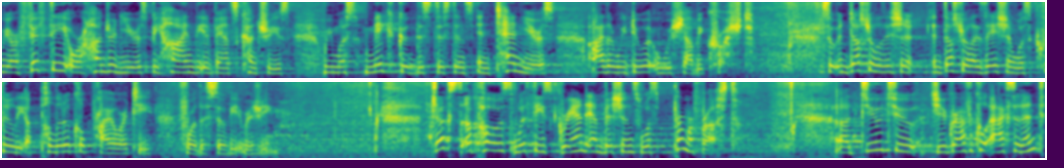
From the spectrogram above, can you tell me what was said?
We are 50 or 100 years behind the advanced countries. We must make good this distance in 10 years. Either we do it or we shall be crushed. So industrialization, industrialization was clearly a political priority for the Soviet Soviet regime. Juxtaposed with these grand ambitions was permafrost. Uh, due to geographical accident,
